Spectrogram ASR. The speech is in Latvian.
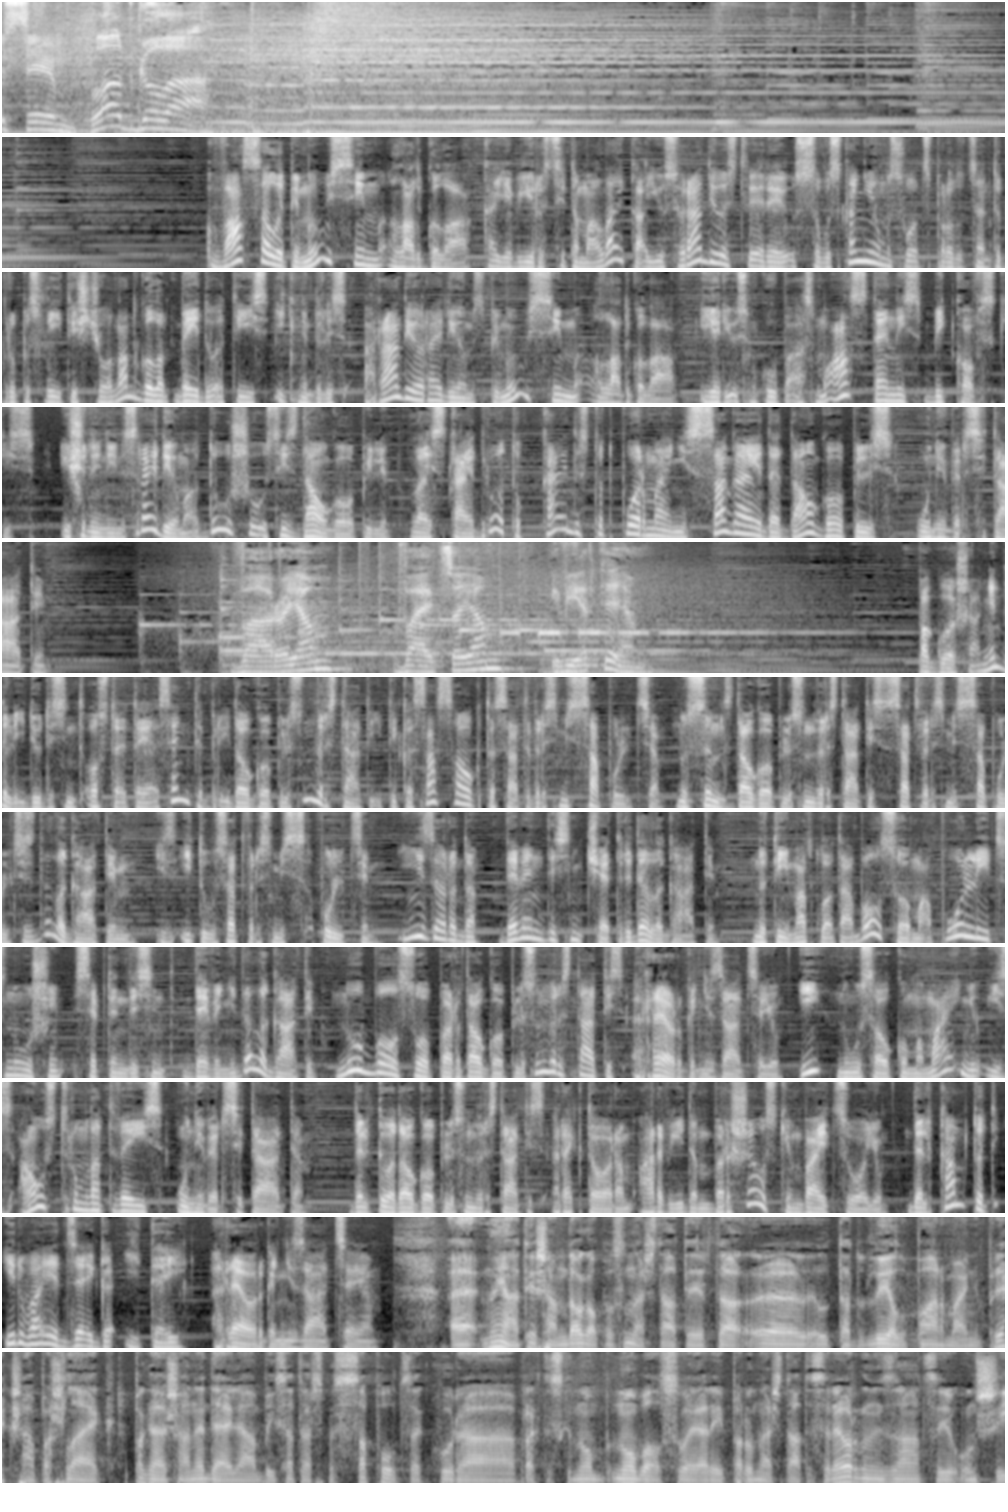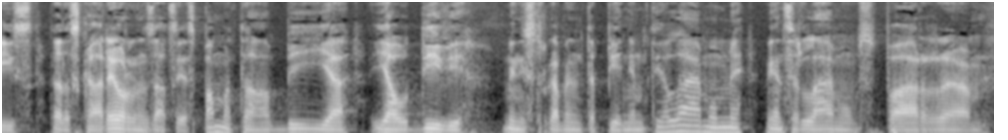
Pimūsim Latgolā! Vasarī pie mums Latvijā, kā jau vīrus citamā laikā, jūsu radiostvērēju uz savu skaņojumu sots producentu grupas Lītišķo Latgola veidotīs iknedēļas radioraidījums mums Latvijā. Ir jūs kopā esmu Astenis Bikovskis. Išdienas raidījumā došos iz Daugopili, lai skaidrotu, kādas tad pormaiņas sagaida Daugopils universitāti. Vārojam, vaicājam, vietējam! Pagošā nedēļā, 28. septembrī, Daugopils universitātī tika sasaukta satversmes sapulce. No simts Daugopils universitātes satversmes sapulces delegātiem iz itū satversmes sapulci izrada 94 delegāti. No tīm atklātā balsojumā polīcinoši 79 delegāti nobalso par Daugopils universitātes reorganizāciju i nosaukuma maiņu iz Austrumlatvijas universitāte. Dēļ to Daugopļus universitātes rektoram Arvīdam Barševskim vaicoju, dēļ kam tad ir vajadzīga ideja reorganizācija? E, nu jā, tiešām Daugopils universitāte ir tā, e, tādu lielu pārmaiņu priekšā pašlaik. Pagājušā nedēļā bija satversmes sapulce, kurā praktiski nobalsoja arī par universitātes reorganizāciju, un šīs tādas kā reorganizācijas pamatā bija jau divi ministru kabineta pieņemtie lēmumi. Viens ir lēmums par um,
